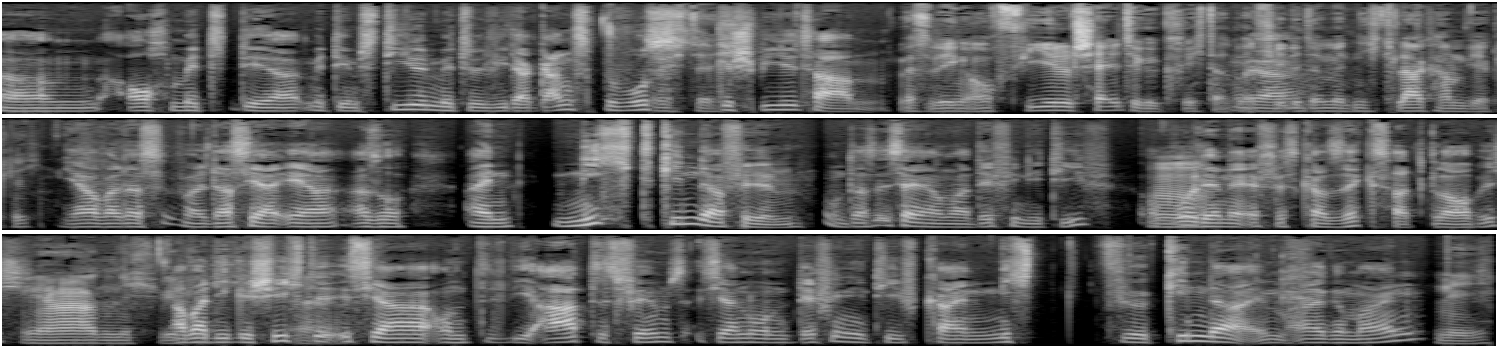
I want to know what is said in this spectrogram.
ähm, auch mit der mit dem Stilmittel wieder ganz bewusst Richtig. gespielt haben. Weswegen auch viel Schelte gekriegt hat, weil Ja. viele damit nicht klarkamen wirklich. Ja, weil das, weil das ja eher, also ein Nicht-Kinderfilm, und das ist er ja mal definitiv, obwohl der eine FSK 6 hat, glaube ich. Ja, nicht wirklich. Aber die Geschichte ist ja und die Art des Films ist ja nun definitiv kein nicht für Kinder im Allgemeinen, Nee.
